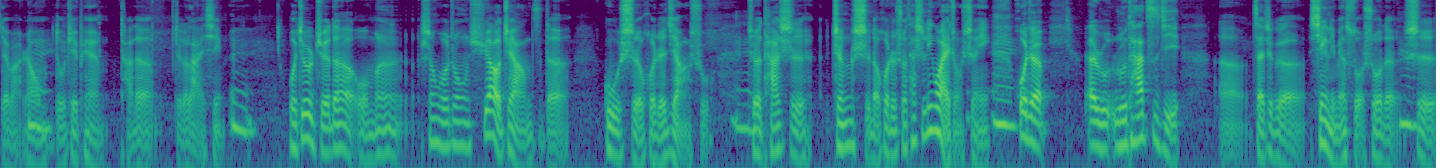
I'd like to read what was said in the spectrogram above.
对吧？让我们读这篇他的这个来信。嗯，我就是觉得我们生活中需要这样子的故事或者讲述，就是它是真实的，或者说它是另外一种声音，嗯，或者呃如如他自己。呃，在这个信里面所说的是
